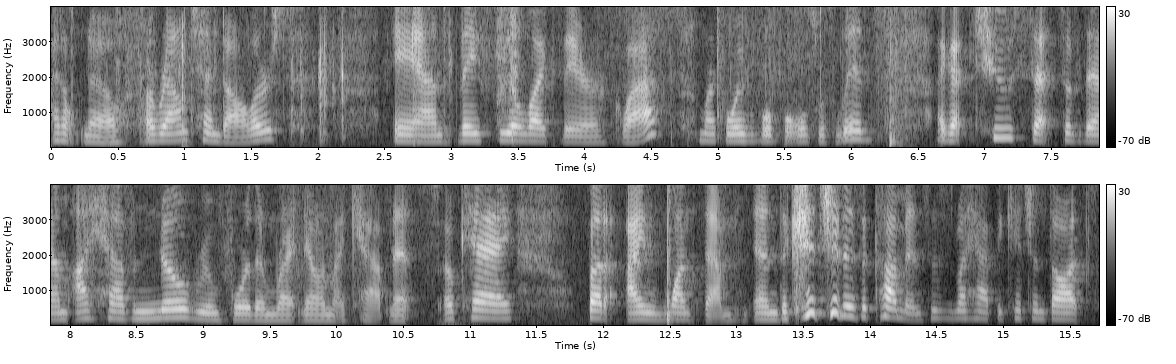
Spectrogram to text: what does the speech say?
I don't know, around $10. And they feel like they're glass, microwavable bowls with lids. I got two sets of them. I have no room for them right now in my cabinets, okay? But I want them. And the kitchen is a Cummins. This is my happy kitchen thoughts.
